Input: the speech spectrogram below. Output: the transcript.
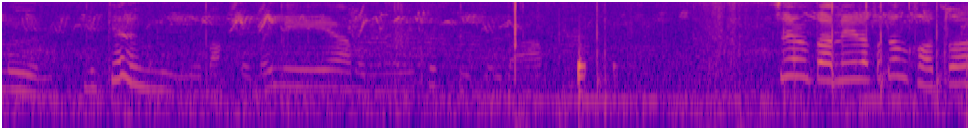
หมื่นมีแค่หนึ่งหมื่นโลบักผมไม่มีอะผมมีแค่สิบโลบักซึ่งตอนนี้เราก็ต้องขอตัว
